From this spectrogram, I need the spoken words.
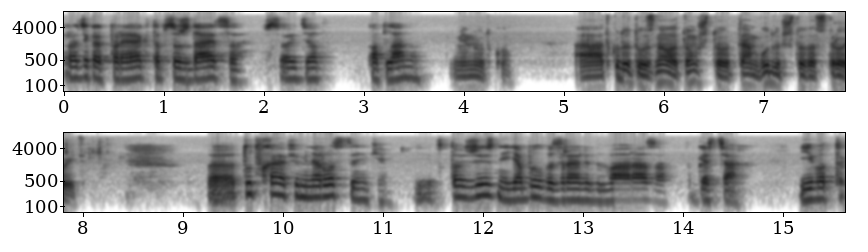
Вроде как проект обсуждается, все идет по плану. Минутку. А откуда ты узнал о том, что там будут что-то строить? Э, тут в Хайфе у меня родственники. И в той жизни я был в Израиле два раза в гостях. И вот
